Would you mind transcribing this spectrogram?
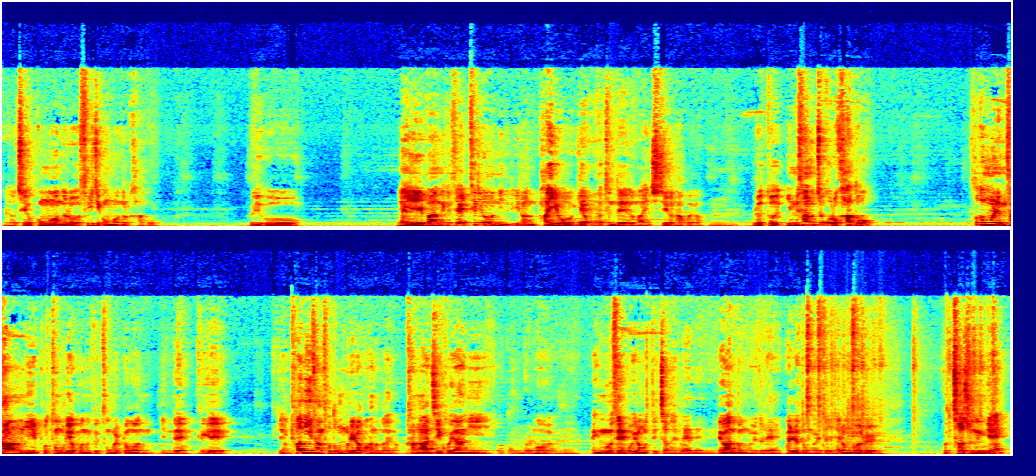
그래서 7급 공무원으로 수의직 공무원으로 가고 그리고 그냥 일반 그 셀트리온 이런 바이오 기업 네. 같은 데도 많이 취직을 하고요. 음, 그리고 또 임상 쪽으로 가도 소동물 임상이 보통 우리가 보는 그 동물병원인데 그게 그냥 편의상 소동물이라고 하는 거예요. 강아지, 고양이, 소동물. 뭐, 네. 앵무새 뭐 이런 것도 있잖아요. 네네네. 애완동물들, 네. 반려동물들 이런 거를 고쳐주는 게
